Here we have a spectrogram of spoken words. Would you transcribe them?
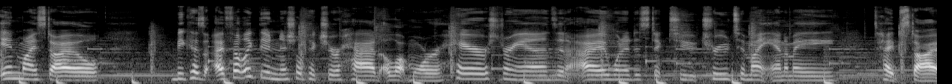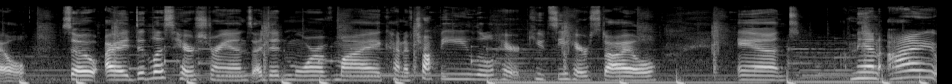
in my style because I felt like the initial picture had a lot more hair strands, and I wanted to stick to true to my anime type style. So I did less hair strands. I did more of my kind of choppy little hair, cutesy hairstyle, and man, I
